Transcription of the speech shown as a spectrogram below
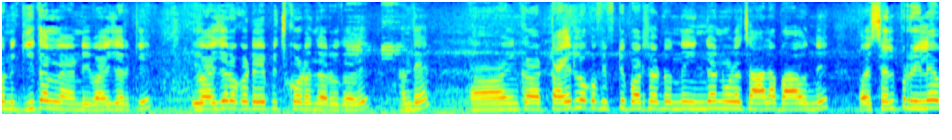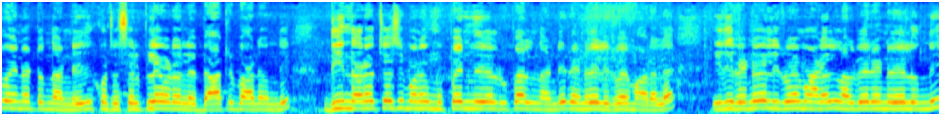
కొన్ని గీతలు ఉన్నాయండి ఈ వైజర్కి ఈ వైజర్ ఒకటి వేయించుకోవడం జరుగుతుంది. అంతే. ఇంకా టైర్లు ఒక ఫిఫ్టీ పర్సెంట్ ఉంది ఇంజన్ కూడా చాలా బాగుంది. సెల్ఫ్ రిలే పోయినట్టుందండి ఇది కొంచెం సెల్ఫ్ లేవడం లేదు బ్యాటరీ బాగానే ఉంది. దీని ధర వచ్చేసి మనకు ముప్పై ఎనిమిది వేల రూపాయలు ఉందండి రెండు వేల ఇరవై మోడలే. ఇది రెండు వేల ఇరవై మోడల్ నలభై రెండు వేలు ఉంది.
